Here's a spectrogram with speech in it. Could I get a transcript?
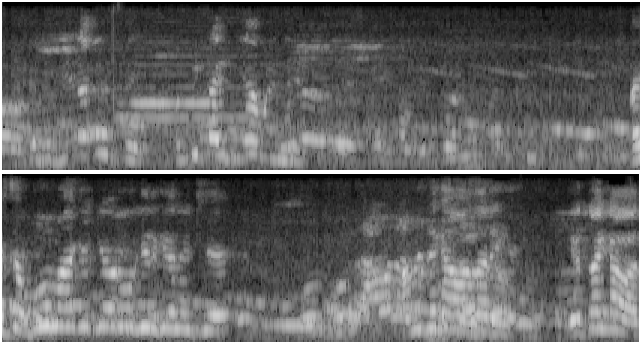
अभी टाइप किया मैंने ऐसा बूम आगे की और वो गिर गया नीचे। आम्ही ते गावात आले. येतोय गावात.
